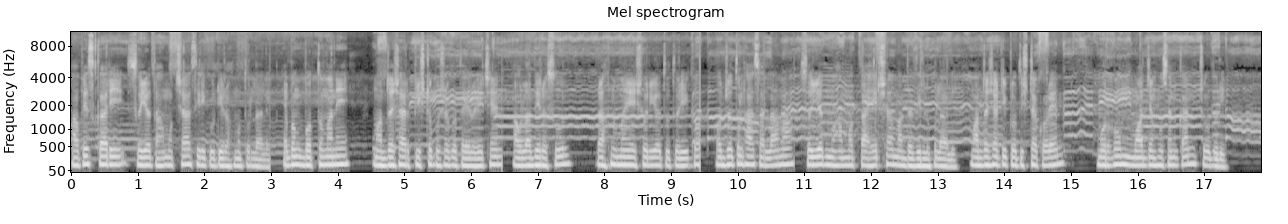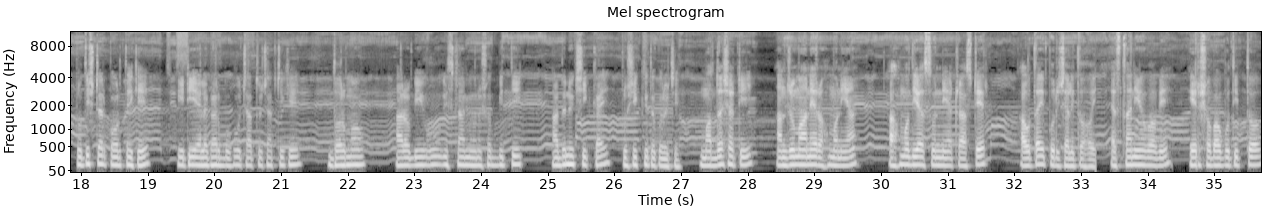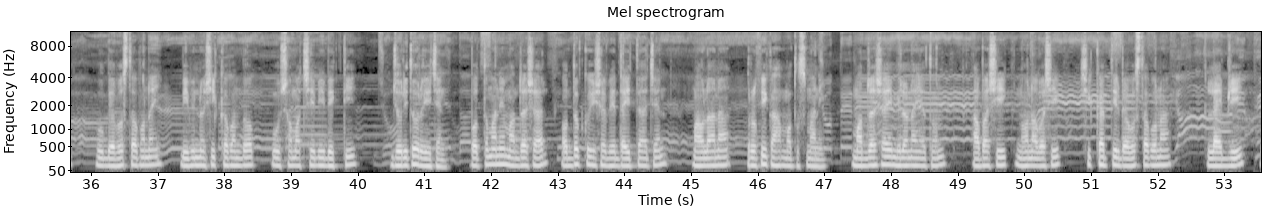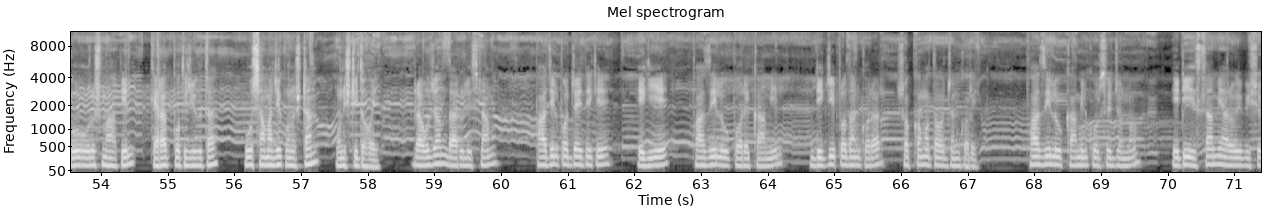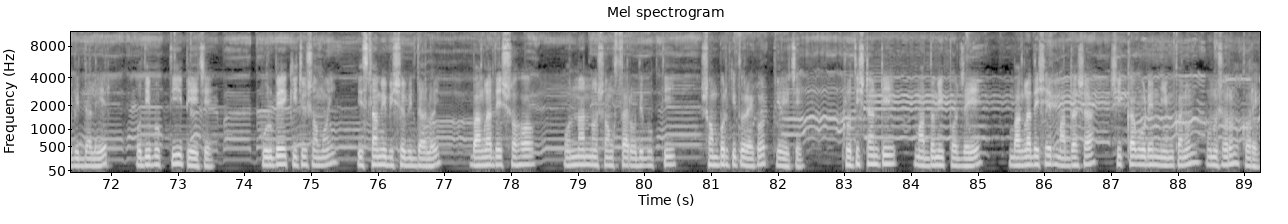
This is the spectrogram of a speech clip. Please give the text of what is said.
হাফেজ কারি সৈয়দ আহমদ শাহ সিরিকুটি রহমতুল্লাহ আলী এবং বর্তমানে মাদ্রাসার পৃষ্ঠপোষকতায় রয়েছেন আউলাদে রসুল, রাহনুমায়ে শরীয়ত ও তরিকত হজরতুল হাসাল্লামা, সৈয়দ মোহাম্মদ তাহির শাহ মাদ্দাজিল্লুকুল আলী। মাদ্রাসাটি প্রতিষ্ঠা করেন মরহুম মোয়াজ্জেম হোসেন খান চৌধুরী। প্রতিষ্ঠার পর থেকে এটি এলাকার বহু ছাত্রছাত্রীকে ধর্ম আরবি ও ইসলামী অনুষদ ভিত্তিক আধুনিক শিক্ষায় প্রশিক্ষিত করেছে। মাদ্রাসাটি আঞ্জুমানে রহমানিয়া আহমদিয়া সুন্নিয়া ট্রাস্টের আওতায় পরিচালিত হয়। স্থানীয়ভাবে এর সভাপতিত্ব ও ব্যবস্থাপনায় বিভিন্ন শিক্ষাবান্ধব ও সমাজসেবী ব্যক্তি জড়িত রয়েছেন। বর্তমানে মাদ্রাসার অধ্যক্ষ হিসাবে দায়িত্বে আছেন মাওলানা রফিক আহমদ উসমানী। মাদ্রাসায় মিলনায়তন, আবাসিক নন আবাসিক শিক্ষার্থীর ব্যবস্থাপনা লাইব্রেরি ও উরুস মাহফিল ক্যারাত প্রতিযোগিতা ও সামাজিক অনুষ্ঠান অনুষ্ঠিত হয়। রাউজান দারুল ইসলাম ফাজিল পর্যায় থেকে এগিয়ে ফাজিল ও পরে কামিল ডিগ্রি প্রদান করার সক্ষমতা অর্জন করে। ফাজিল ও কামিল কোর্সের জন্য এটি ইসলামী আরবি বিশ্ববিদ্যালয়ের অধিভুক্তি পেয়েছে। পূর্বে কিছু সময় ইসলামী বিশ্ববিদ্যালয়, বাংলাদেশ সহ অন্যান্য সংস্থার অধিভুক্তি সম্পর্কিত রেকর্ড রয়েছে। প্রতিষ্ঠানটি মাধ্যমিক পর্যায়ে বাংলাদেশের মাদ্রাসা শিক্ষা বোর্ডের নিয়মকানুন অনুসরণ করে।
